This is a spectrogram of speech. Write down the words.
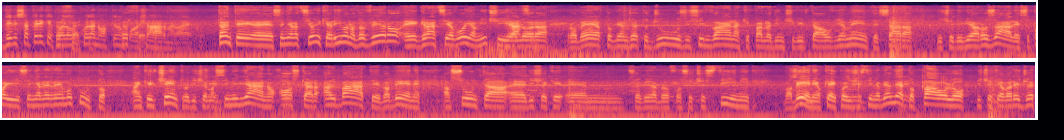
deve sapere che quella, quella notte non Perfetto. può lasciarmela ecco tante eh, segnalazioni che arrivano davvero e grazie a voi amici, grazie. allora Roberto, abbiamo detto Giusi, Silvana che parla di inciviltà ovviamente, Sara dice di via Rosales, poi segnaleremo tutto, anche il centro dice sì. Massimiliano, sì. Oscar Albate, va bene, Assunta eh, dice che ehm, servirebbero forse cestini, va sì. bene, ok, quelli cestini abbiamo detto, Paolo dice che è,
